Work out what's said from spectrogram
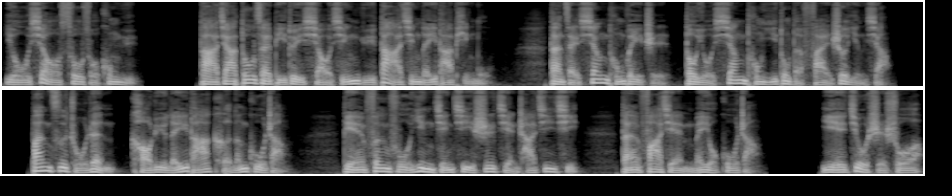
有效搜索空域。大家都在比对小型与大型雷达屏幕，但在相同位置都有相同移动的反射影像。班兹主任考虑雷达可能故障，便吩咐硬件技师检查机器，但发现没有故障。也就是说，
